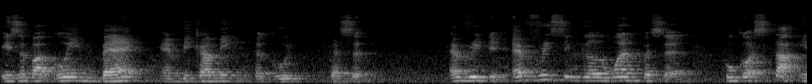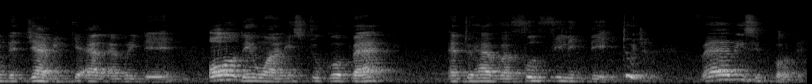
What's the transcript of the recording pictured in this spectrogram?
It's about going back and becoming a good person. Every day, every single one person who got stuck in the jam in KL every day, all they want is to go back and to have a fulfilling day. Itu je. Very simple thing.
